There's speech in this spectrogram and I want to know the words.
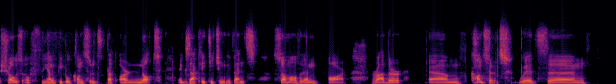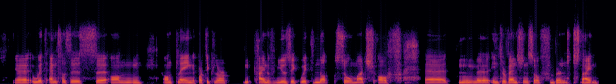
shows of young people concerts that are not exactly teaching events. Some of them are rather um, concerts with um, uh, with emphasis uh, on on playing a particular kind of music with not so much of uh, mm, uh, interventions of Bernstein,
